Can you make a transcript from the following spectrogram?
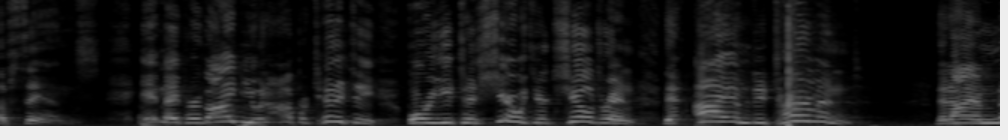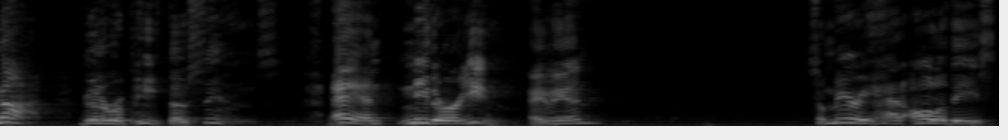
of sins. It may provide you an opportunity for you to share with your children that I am determined that I am not going to repeat those sins. And neither are you. Amen? So Mary had all of these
